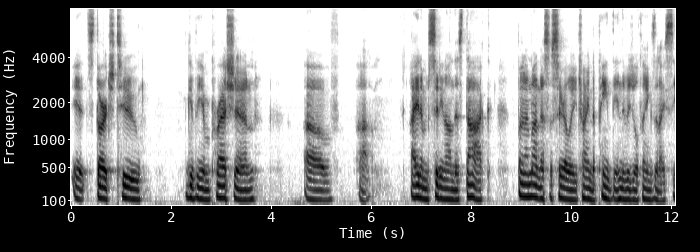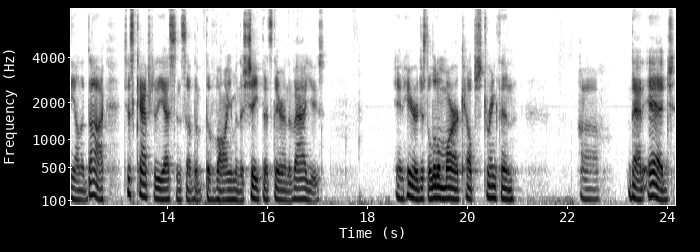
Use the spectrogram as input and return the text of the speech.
it starts to give the impression of uh, items sitting on this dock but I'm not necessarily trying to paint the individual things that I see on the dock, just capture the essence of the, the volume and the shape that's there and the values. And here, just a little mark helps strengthen uh, that edge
